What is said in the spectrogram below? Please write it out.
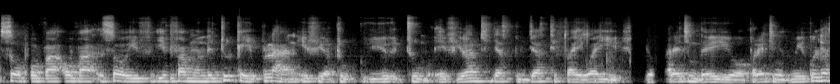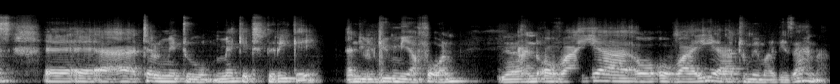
So over over so if if I'm on the 2K plan, if you are to you to if you want just to justify why you, you're operating the way you're operating with me, you could just uh, uh, uh, tell me to make it 3K and you'll give me a phone. Yeah. And over here over a year tumemalizana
